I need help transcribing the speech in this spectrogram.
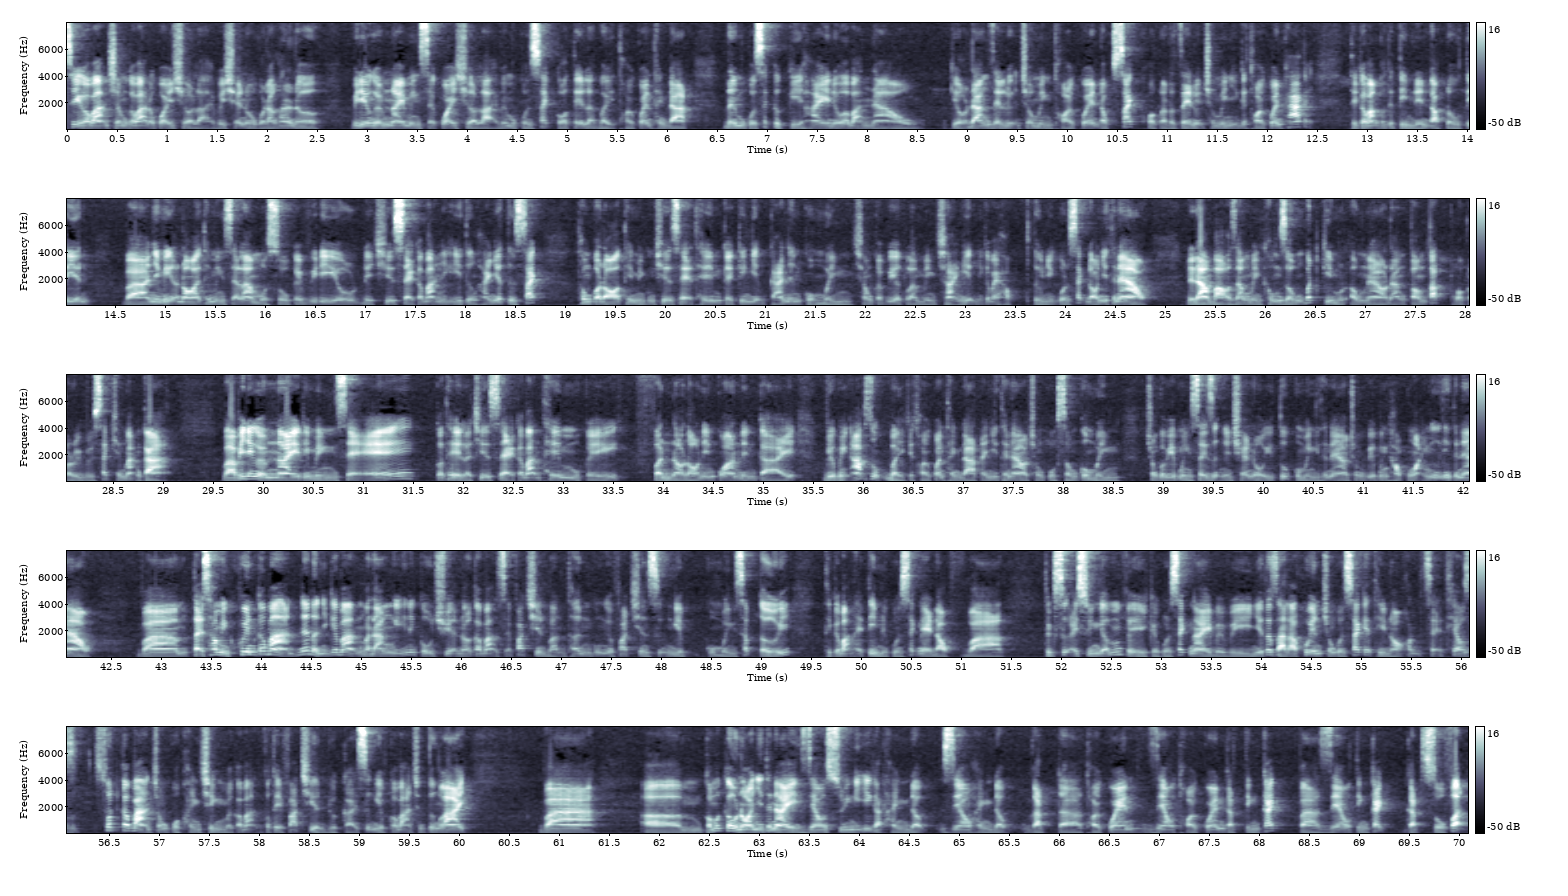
Xin chào các bạn, chào mừng các bạn đã quay trở lại với channel của Đăng HN. Video ngày hôm nay mình sẽ quay trở lại với một cuốn sách có tên là 7 thói quen thành đạt. Đây là một cuốn sách cực kỳ hay nếu mà bạn nào kiểu đang rèn luyện cho mình thói quen đọc sách hoặc là rèn luyện cho mình những cái thói quen khác ấy, thì các bạn có thể tìm đến đọc đầu tiên. Và như mình đã nói thì mình sẽ làm một số cái video để chia sẻ các bạn những ý tưởng hay nhất từ sách. Thông qua đó thì mình cũng chia sẻ thêm cái kinh nghiệm cá nhân của mình trong cái việc là mình trải nghiệm những cái bài học từ những cuốn sách đó như thế nào để đảm bảo rằng mình không giống bất kỳ một ông nào đang tóm tắt hoặc là review sách trên mạng cả. Và video ngày hôm nay thì mình sẽ có thể là chia sẻ các bạn thêm một cái phần nào đó liên quan đến cái việc mình áp dụng 7 cái thói quen thành đạt này như thế nào trong cuộc sống của mình, trong cái việc mình xây dựng cái channel YouTube của mình như thế nào, trong cái việc mình học ngoại ngữ như thế nào. Và tại sao mình khuyên các bạn, nhất là những cái bạn mà đang nghĩ đến câu chuyện đó các bạn sẽ phát triển bản thân cũng như phát triển sự nghiệp của mình sắp tới thì các bạn hãy tìm đến cuốn sách này đọc và thực sự hãy suy ngẫm về cái cuốn sách này bởi vì như tác giả đã khuyên trong cuốn sách ấy, thì nó sẽ theo suốt các bạn trong cuộc hành trình mà các bạn có thể phát triển được cái sự nghiệp của các bạn trong tương lai. Và uh, có một câu nói như thế này gieo suy nghĩ gặt hành động gieo hành động gặt uh, thói quen gieo thói quen gặt tính cách và gieo tính cách gặt số phận.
